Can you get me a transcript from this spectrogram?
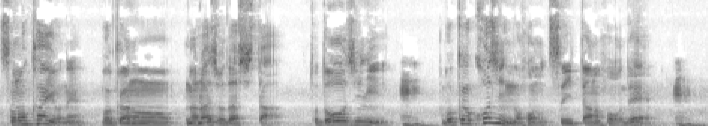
その回をね僕あの、まあ、ラジオ出したと同時にうん。僕の個人の方のツイッターの方でうん。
